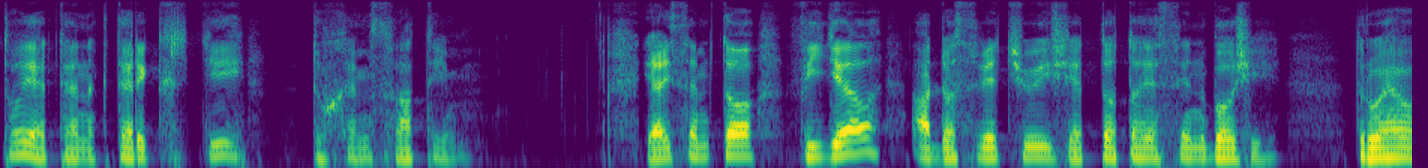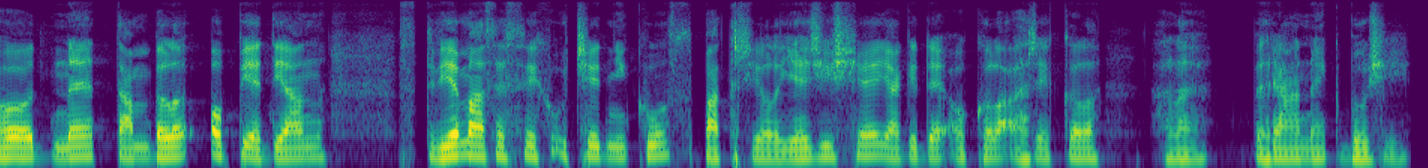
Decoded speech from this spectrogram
to je ten, který křtí duchem svatým. Já jsem to viděl a dosvědčuji, že toto je syn Boží. Druhého dne tam byl opět Jan s dvěma ze svých učedníků, spatřil Ježíše, jak jde okolo a řekl, hle, beránek Boží.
